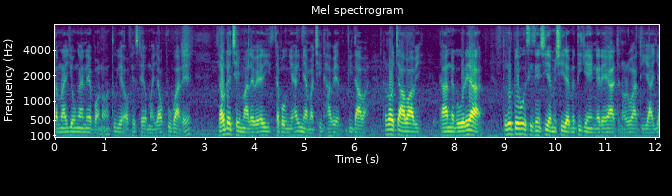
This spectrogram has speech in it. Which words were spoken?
သမရိုင်းရုံငန်းနဲ့ပေါ့နော်သူရဲ့ office ထဲမှာရောက်ဖူးပါတယ်ရောက်တဲ့ချိန်မှာလည်းပဲအဲ့ဒီဓပုံကြီးအဲ့ဒီနေရာမှာချိန်ထားပြီးသားပါတော်တော်ကြာပါပြီဒါငကိုတွေက သူတို့တွေးဖို့အစီအစဉ်ရှိရမရှိရမသိခင်ငယ်တည်းကကျွန်တော်တို့ကဒီဟာရ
